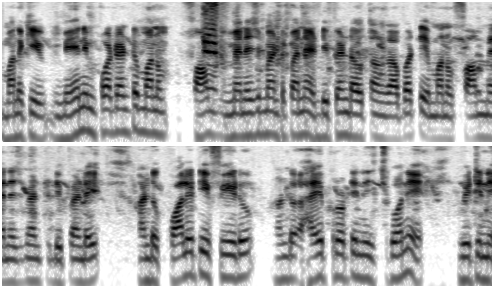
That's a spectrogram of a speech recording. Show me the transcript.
మనకి మెయిన్ ఇంపార్టెంట్ మనం ఫామ్ మేనేజ్మెంట్ పైన డిపెండ్ అవుతాం కాబట్టి మనం ఫామ్ మేనేజ్మెంట్ డిపెండ్ అయ్యి and quality feed and high protein ఇచ్చుకొని వీటిని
